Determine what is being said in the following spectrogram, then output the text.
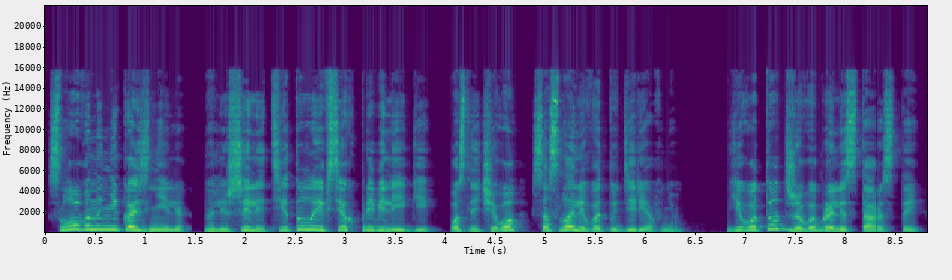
Слована не казнили, но лишили титула и всех привилегий, после чего сослали в эту деревню. Его тут же выбрали старостой,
